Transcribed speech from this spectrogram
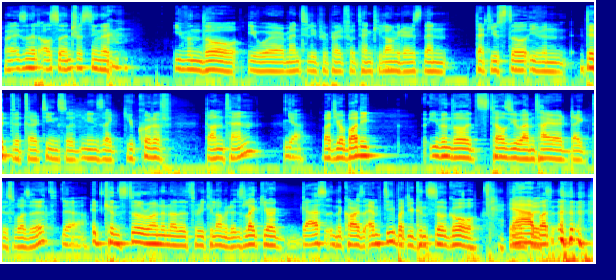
But isn't it also interesting that even though you were mentally prepared for 10 kilometers, then that you still even did the 13? So it means like you could have done 10, Yeah. but your body, even though it tells you I'm tired, like this was it, Yeah. it can still run another three kilometers. It's like your gas in the car is empty, but you can still go. Yeah, but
